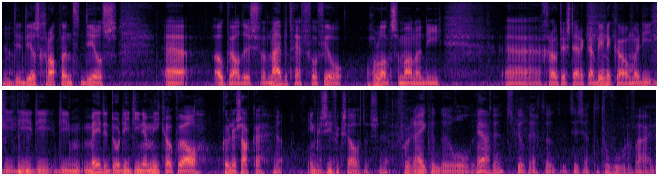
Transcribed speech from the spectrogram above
ja. De- Deels grappend, deels eh, ook wel dus wat mij betreft voor veel Hollandse mannen die eh, groot en sterk daar binnenkomen, die, die, die, die, die mede door die dynamiek ook wel kunnen zakken. Ja. Inclusief ikzelf dus. Ja, verrijkende rol is Ja. het. Hè? Het, speelt echt, een- het is echt de toegevoegde waarde.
